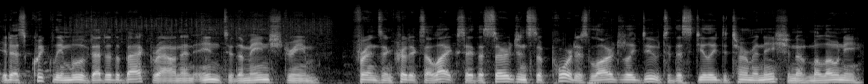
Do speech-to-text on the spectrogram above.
It has quickly moved out of the background and into the mainstream. Friends and critics alike say the surge in support is largely due to the steely determination of Meloni.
